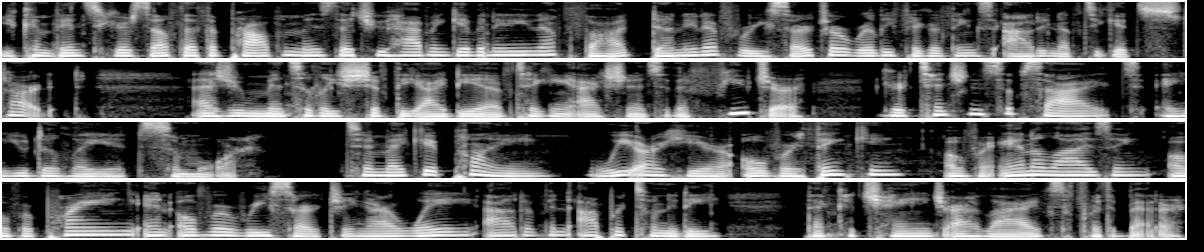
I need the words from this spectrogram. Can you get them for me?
You convince yourself that the problem is that you haven't given it enough thought, done enough research, or really figured things out enough to get started. As you mentally shift the idea of taking action into the future, your tension subsides and you delay it some more. To make it plain, we are here overthinking, overanalyzing, overpraying, and over researching our way out of an opportunity that could change our lives for the better.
